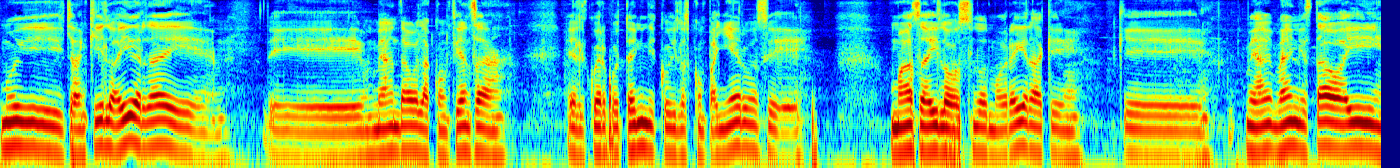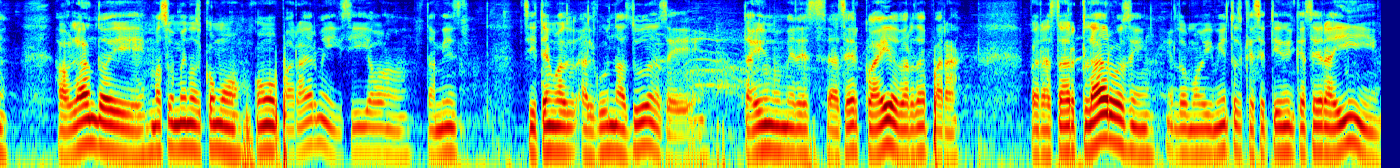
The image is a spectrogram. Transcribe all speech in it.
muy tranquilo ahí, ¿verdad? Y, y me han dado la confianza el cuerpo técnico y los compañeros. Eh, más ahí los, los Moreira que, que me, han estado ahí hablando y más o menos cómo, cómo pararme. Y sí yo también si tengo algunas dudas también me les acerco a ellos verdad para, para estar claros en, los movimientos que se tienen que hacer ahí.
